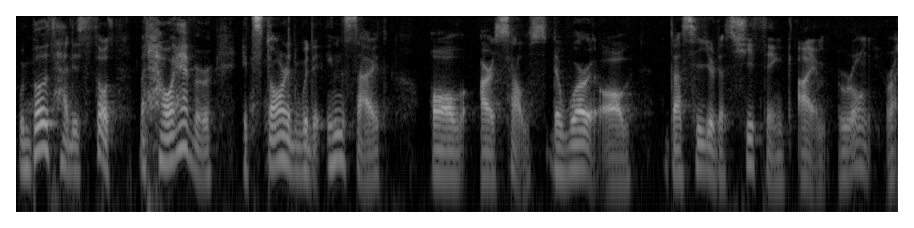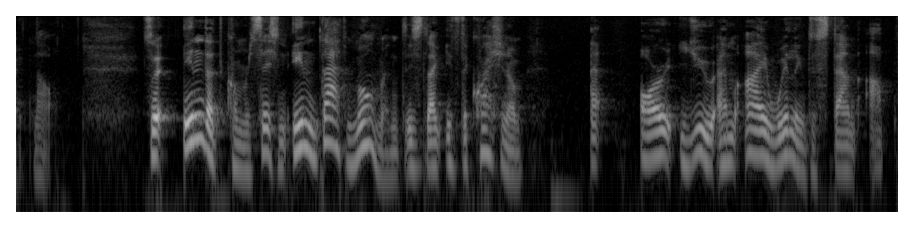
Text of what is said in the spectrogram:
we both had these thoughts, but however, it started with the insight of ourselves, the worry of does he or does she think I am wrong right now? So in that conversation, in that moment, it's like it's the question of, uh, are you, am I willing to stand up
